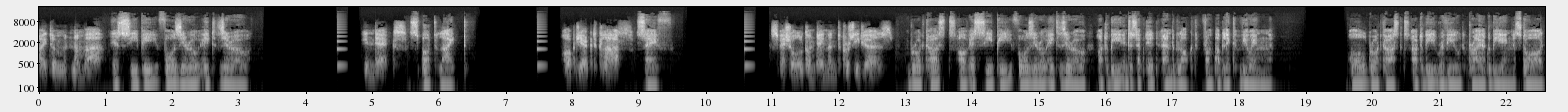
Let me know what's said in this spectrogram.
Item number SCP-4080. Index Spotlight. Object Class Safe. Special Containment Procedures. Broadcasts of SCP-4080 are to be intercepted and blocked from public viewing. All broadcasts are to be reviewed prior to being stored.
